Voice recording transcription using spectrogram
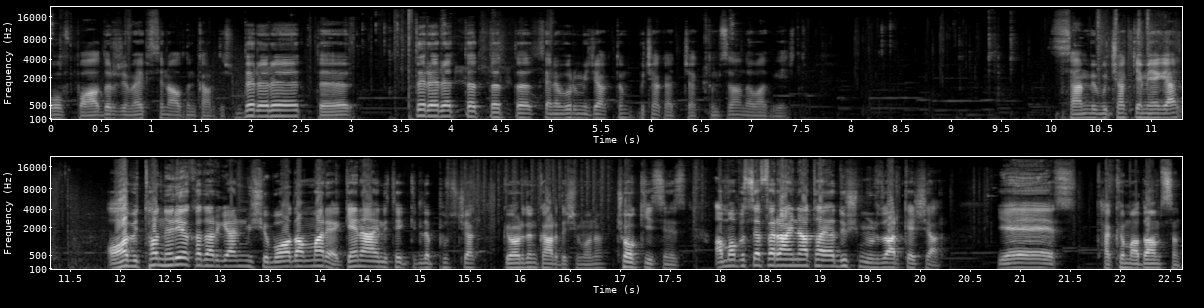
Of Bahadır'cım hepsini aldın kardeşim. Dırırıt dır. Dırırıt tıt tıt tıt. Seni vurmayacaktım. Bıçak atacaktım. Sana da vazgeçtim. Sen bir bıçak yemeye gel. Abi ta nereye kadar gelmiş ya bu adam var ya gene aynı tekilde pusacak. Gördün kardeşim onu. Çok iyisiniz. Ama bu sefer aynı hataya düşmüyoruz arkadaşlar. Yes. Takım adamsın.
